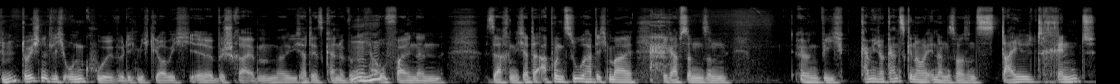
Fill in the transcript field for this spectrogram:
hm? durchschnittlich uncool, würde ich mich, glaube ich, äh, beschreiben. Also ich hatte jetzt keine wirklich Mhm. auffallenden Sachen. Ich hatte ab und zu, hatte ich mal, da gab es so ein, so ein irgendwie, ich kann mich noch ganz genau erinnern, das war so ein Style-Trend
